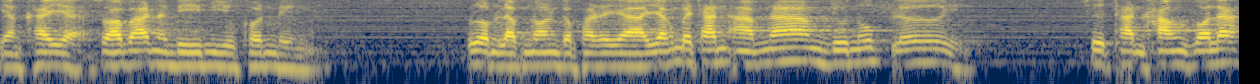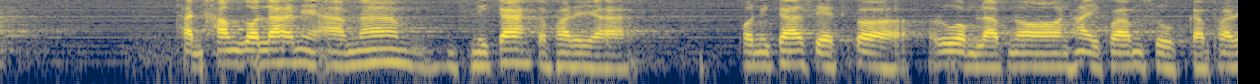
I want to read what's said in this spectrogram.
อย่างใครอะซอฮาบะนบีมีอยู่คนหนึ่ง ร่วมหลับนอนกับภรรยา ยังไม่ทันอาบน้ำยูนุบเลย ชื่อท่านฮังซอละท่านทำรอละเนี่ยอาบน้ำนิกากับภรรยาพอนิกาเสร็จก็ร่วมหลับนอนให้ความสุขกับภรร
